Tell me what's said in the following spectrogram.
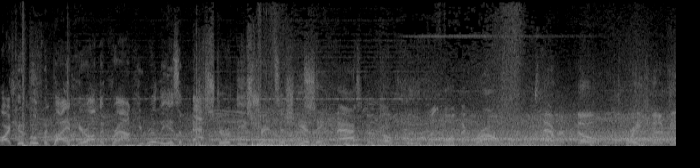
All right, good movement by him here on the ground. He really is a master of these transitions. He is a master of movement on the ground. You never know where he's gonna be.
